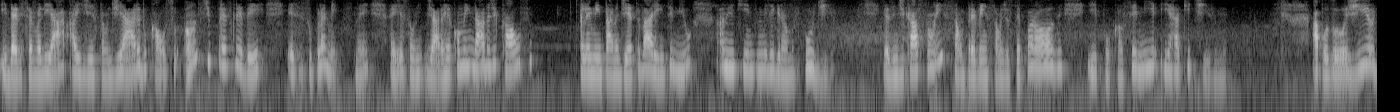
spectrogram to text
E deve-se avaliar a ingestão diária do cálcio antes de prescrever esses suplementos, né? A ingestão diária recomendada de cálcio alimentar na dieta varia entre 1.000 a 1.500 miligramas por dia. E as indicações são prevenção de osteoporose, hipocalcemia e raquitismo. A posologia,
